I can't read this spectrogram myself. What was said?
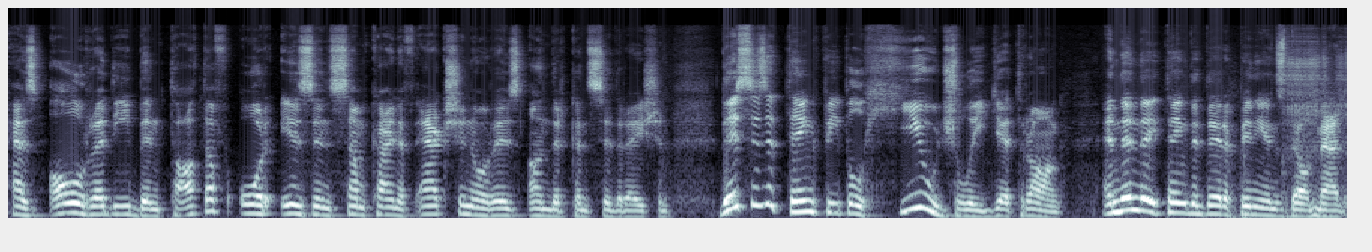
has already been thought of or is in some kind of action or is under consideration. This is a thing people hugely get wrong, and then they think that their opinions don't matter.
